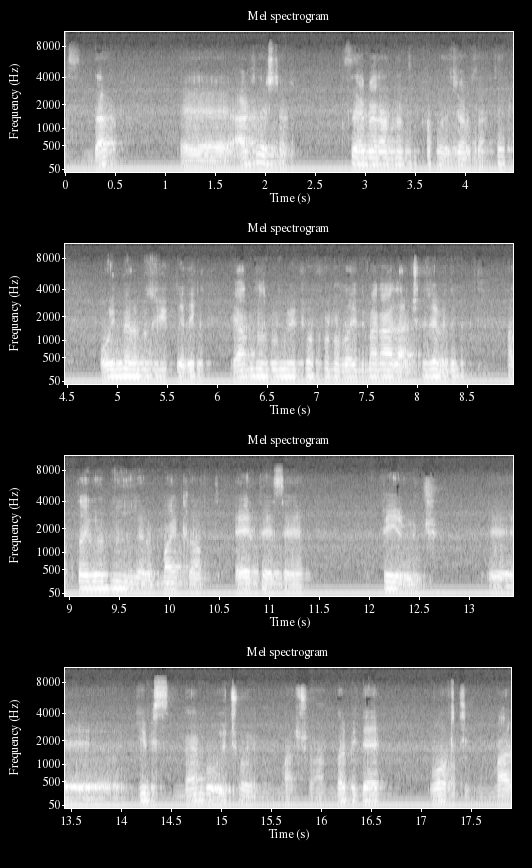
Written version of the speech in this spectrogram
aslında. E, arkadaşlar kısa hemen anlatıp kapatacağım zaten. Oyunlarımızı yükledik. Yalnız bu mikrofon olayını ben hala çözemedim. Hatta gördüğünüz üzere Minecraft, ETS, Fear 3 e, gibisinden bu 3 oyunum var şu anda. Bir de Wolf Team'im var.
